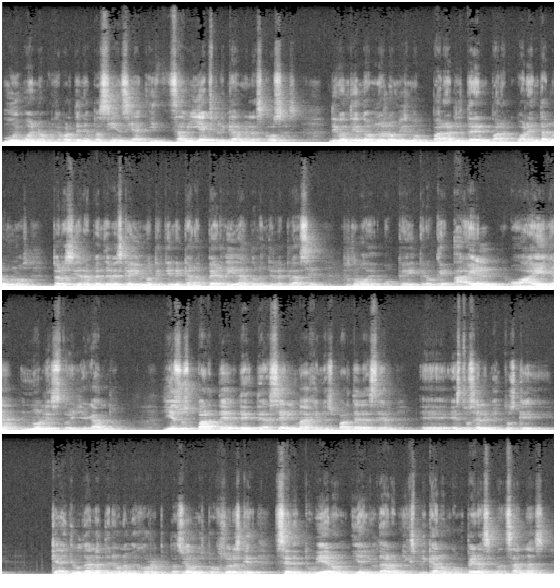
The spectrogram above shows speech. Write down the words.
muy bueno, porque aparte tenía paciencia y sabía explicarme las cosas. Digo, entiendo, no es lo mismo parar el tren para 40 alumnos, pero si de repente ves que hay uno que tiene cara perdida durante la clase, pues como de, ok, creo que a él o a ella no le estoy llegando. Y eso es parte de, de hacer imágenes, es parte de hacer eh, estos elementos que, que ayudan a tener una mejor reputación. Los profesores que se detuvieron y ayudaron y explicaron con peras y manzanas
